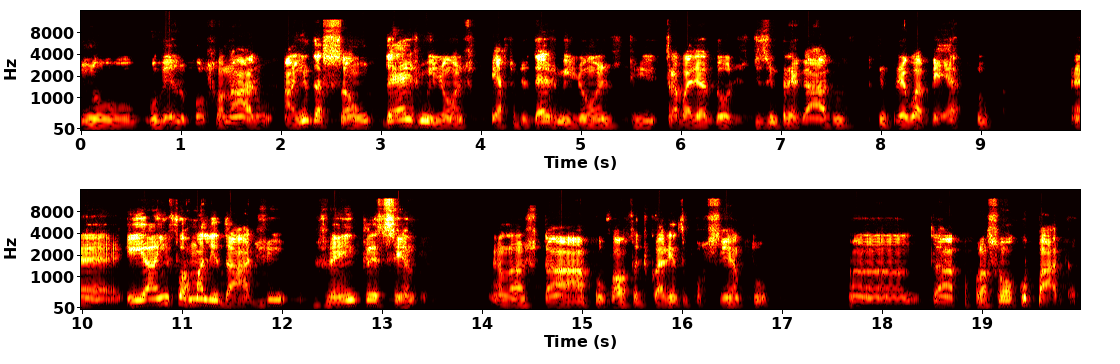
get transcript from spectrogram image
no governo Bolsonaro, ainda são 10 milhões, perto de 10 milhões de trabalhadores desempregados, desemprego aberto, é, e a informalidade vem crescendo. Ela está por volta de 40% ah, da população ocupada.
